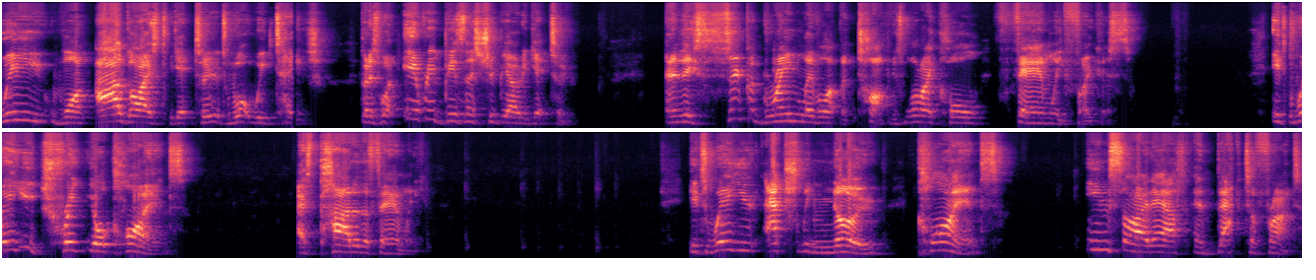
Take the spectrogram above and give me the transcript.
we want our guys to get to. It's what we teach, but it's what every business should be able to get to. And the super green level at the top is what I call family focus. It's where you treat your clients as part of the family. It's where you actually know clients inside out and back to front.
